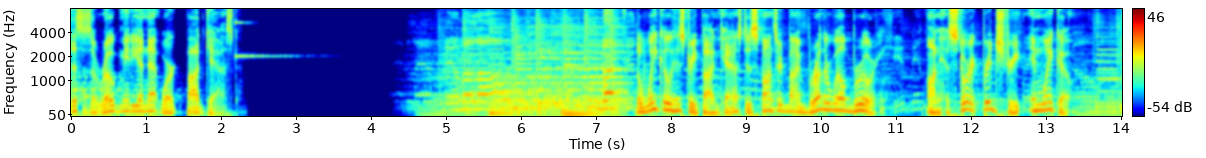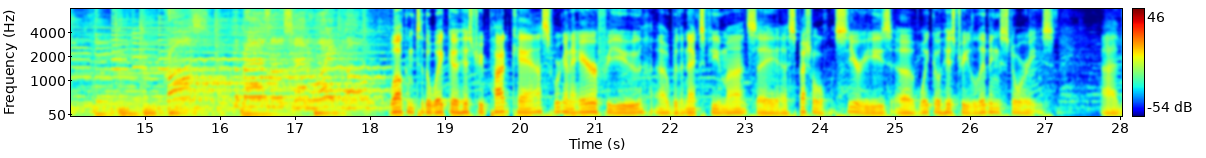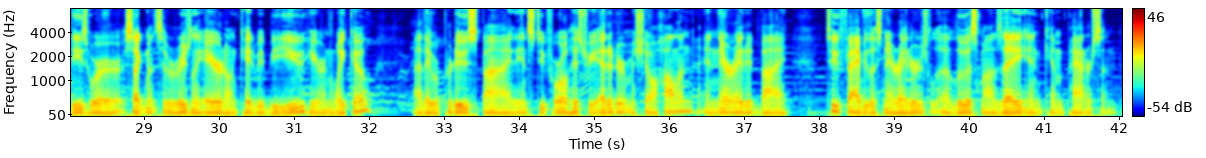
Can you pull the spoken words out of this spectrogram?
This is a Rogue Media Network podcast. The Waco History Podcast is sponsored by Brotherwell Brewery on historic Bridge Street in Waco. Welcome to the Waco History Podcast. We're going to air for you uh, over the next few months a, a special series of Waco History Living Stories. Uh, these were segments that were originally aired on KWBU here in Waco. Uh, they were produced by the Institute for Oral History editor Michelle Holland and narrated by two fabulous narrators, uh, Louis and Kim Patterson.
